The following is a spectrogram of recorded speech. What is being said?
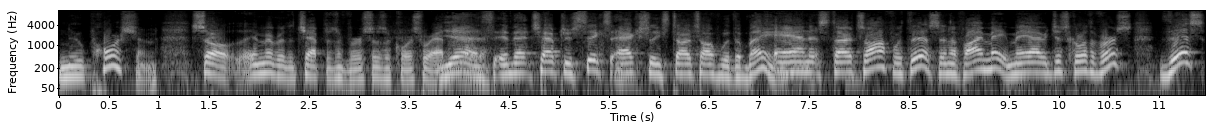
new portion. So remember the chapters and verses, of course, we're at. Yes, and that chapter 6 actually starts off with a bang. And it starts off with this. And if I may, may I just go with the verse? This,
